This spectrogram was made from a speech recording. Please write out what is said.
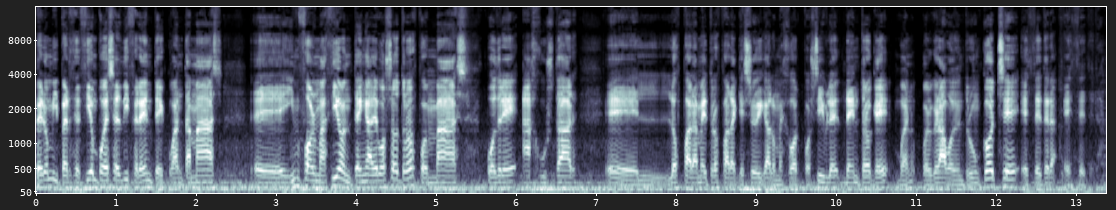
pero mi percepción puede ser diferente. Cuanta más eh, información tenga de vosotros, pues más podré ajustar los parámetros para que se oiga lo mejor posible dentro que, bueno, pues grabo dentro de un coche, etcétera, etcétera.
